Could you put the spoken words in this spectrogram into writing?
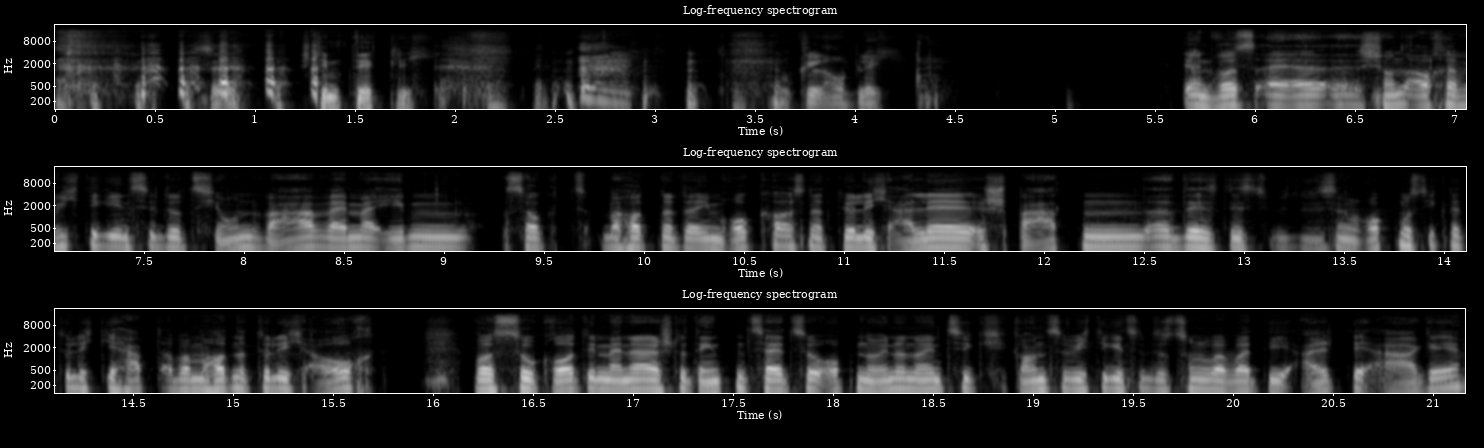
Stimmt wirklich. Unglaublich. Und was äh, schon auch eine wichtige Institution war, weil man eben sagt, man hat da im Rockhaus natürlich alle Sparten äh, des, des, des Rockmusik natürlich gehabt, aber man hat natürlich auch, was so gerade in meiner Studentenzeit so ab 99 ganz eine wichtige Institution war, war die alte AGE,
